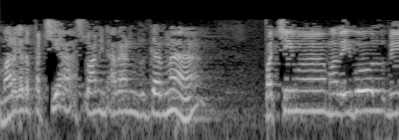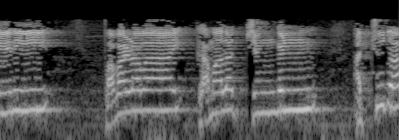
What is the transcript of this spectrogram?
மரகத பச்சையா சுவாமி நாராயணன் இருக்காருன்னா பச்சிம மலை போல் மேனி பவழவாய் கமலச்செங்கண் அச்சுதா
